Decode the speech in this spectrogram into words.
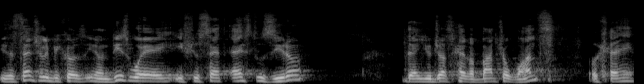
It's essentially because, you know, in this way, if you set s to 0, then you just have a bunch of 1s, okay?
